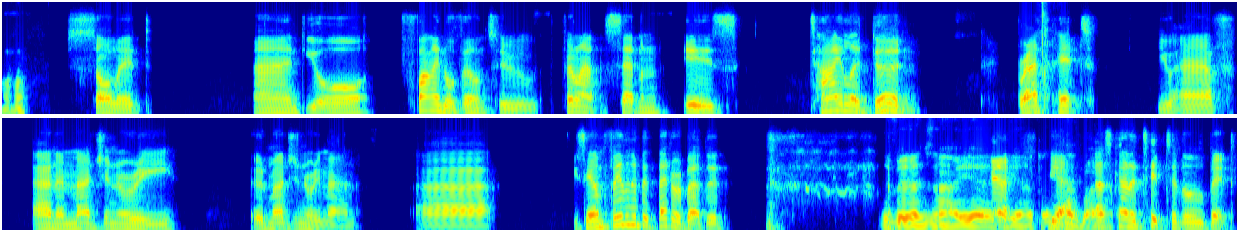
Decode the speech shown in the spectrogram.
Uh-huh. Solid. And your final villain to fill out the seven is Tyler Durden. Brad Pitt, you have an imaginary imaginary man. Uh, you see, I'm feeling a bit better about the The villains now, yeah, yeah, yeah, yeah. That's kind of tipped it a little bit.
